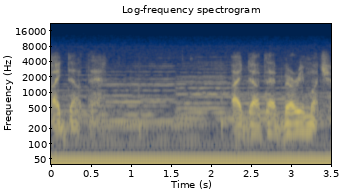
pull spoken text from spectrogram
I doubt that. I doubt that very much.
